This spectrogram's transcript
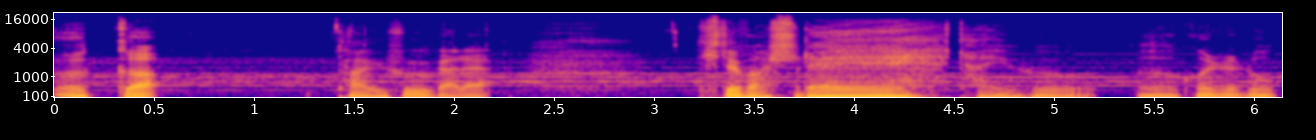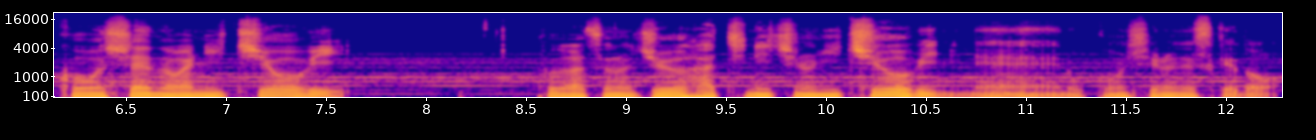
なんか、台風がね、来てますね。台風。これ、録音してるのが日曜日。9月の18日の日曜日にね、録音してるんですけど、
